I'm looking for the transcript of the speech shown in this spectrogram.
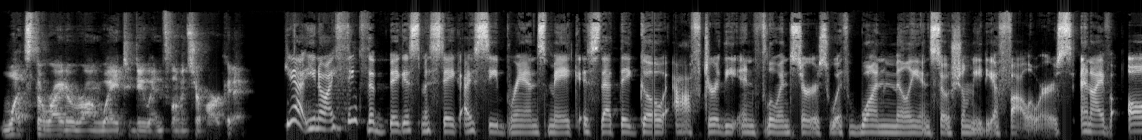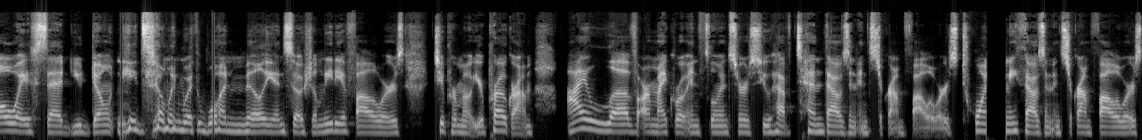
what's the right or wrong way to do influencer marketing. Yeah, you know, I think the biggest mistake I see brands make is that they go after the influencers with 1 million social media followers. And I've always said you don't need someone with 1 million social media followers to promote your program. I love our micro influencers who have 10,000 Instagram followers, 20,000 Instagram followers,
